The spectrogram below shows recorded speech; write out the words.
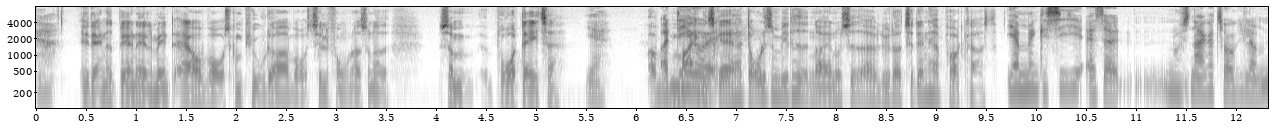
Ja. Et andet bærende element er jo vores computer og vores telefoner og sådan noget, som bruger data. Ja. Og, og Maiken, jo... skal jeg have dårlig samvittighed, når jeg nu sidder og lytter til den her podcast? Ja, man kan sige, altså nu snakker Torgild om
